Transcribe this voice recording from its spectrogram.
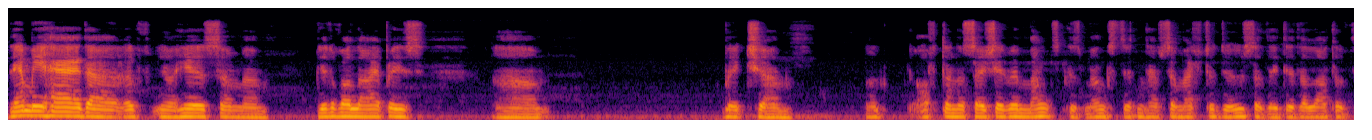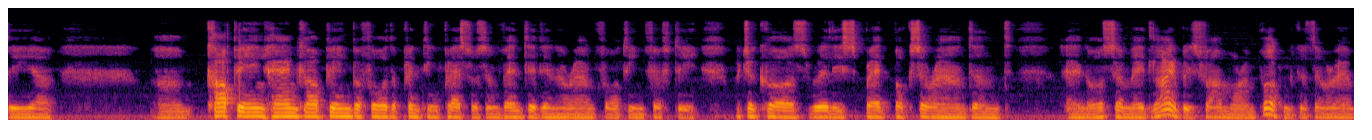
Then we had, uh, you know, here's some um, beautiful libraries, um, which um, often associated with monks because monks didn't have so much to do, so they did a lot of the uh, um, copying, hand copying before the printing press was invented in around 1450, which of course really spread books around and and also made libraries far more important because they were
